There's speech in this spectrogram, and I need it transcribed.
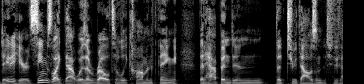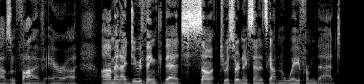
data here. It seems like that was a relatively common thing that happened in the 2000 to 2005 era, um, and I do think that some, to a certain extent, it's gotten away from that.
